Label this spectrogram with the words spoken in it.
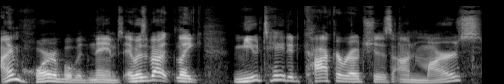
I'm horrible with names. It was about like mutated cockroaches on Mars.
